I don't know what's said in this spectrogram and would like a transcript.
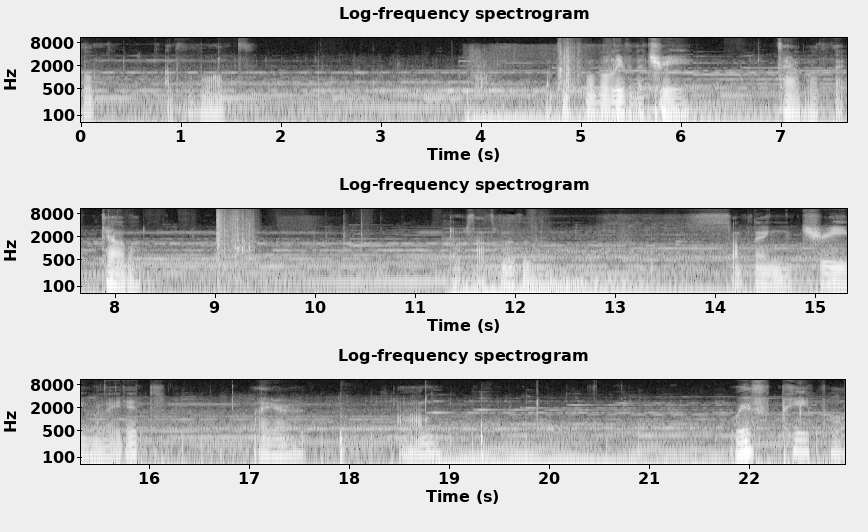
Don't, I don't want. I don't want to live in a tree. Terrible, th- terrible. It was that with something tree related later on with people.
